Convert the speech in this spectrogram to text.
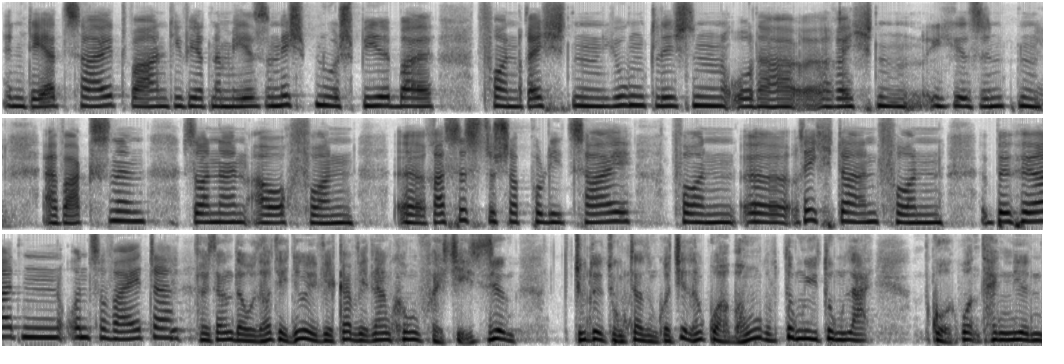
In der Zeit waren die Vietnamesen nicht nur Spielball von rechten Jugendlichen oder äh, rechten gesinnten Erwachsenen, sondern auch von äh, rassistischer Polizei, von äh, Richtern, von Behörden und so weiter. Thời gian đầu đó thì những người Việt các Việt Nam không phải chỉ riêng chúng tôi chúng ta dùng có chuyện lá quả bóng tung đi tung lại của bọn thanh niên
